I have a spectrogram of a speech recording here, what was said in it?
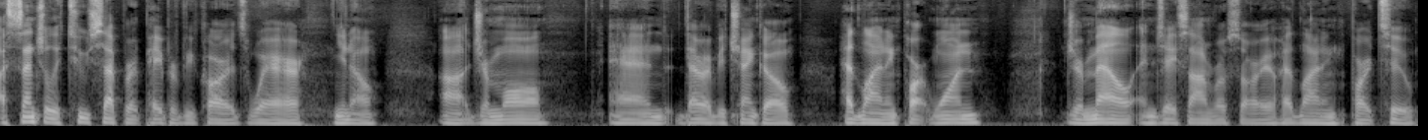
essentially two separate pay per view cards where you know uh, Jermall and Derevyanchenko headlining part one Jermell and Jason Rosario headlining part two.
